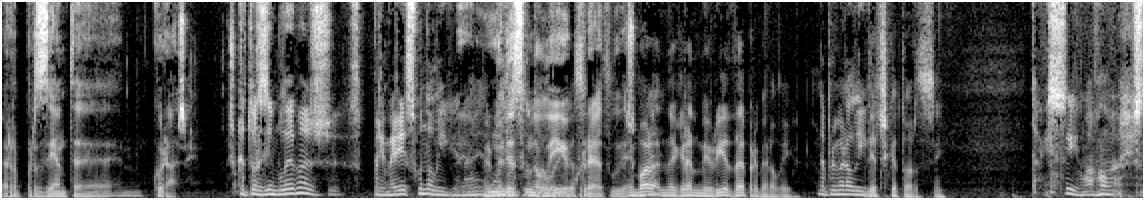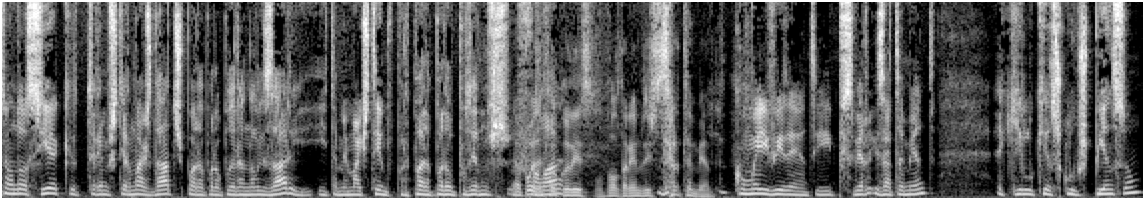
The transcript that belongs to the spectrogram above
representa uh, coragem. Os 14 emblemas, primeira e segunda liga, não é? Primeira e segunda, segunda liga, liga, correto, Luís. Embora na grande maioria da primeira liga. Da primeira liga. Destes 14, sim. Tá, sim, isto é um dossiê que teremos que ter mais dados para, para poder analisar e, e também mais tempo para, para, para podermos é, pois, falar. Pois, disse, voltaremos a isto certamente. Como é evidente, e perceber exatamente aquilo que esses clubes pensam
